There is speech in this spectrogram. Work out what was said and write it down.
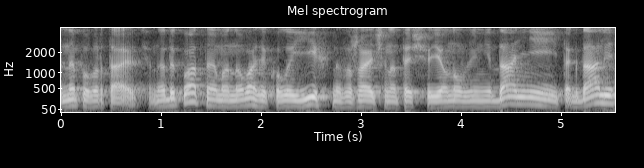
не повертаються. Неадекватно я маю на увазі, коли їх, незважаючи на те, що є оновлені дані і так далі,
